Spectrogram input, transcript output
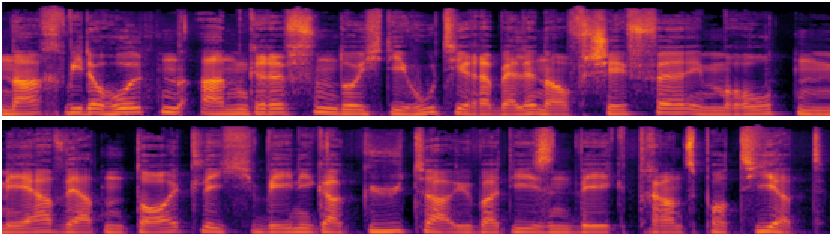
Nach wiederholten Angriffen durch die Houthi-Rebellen auf Schiffe im Roten Meer werden deutlich weniger Güter über diesen Weg transportiert.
